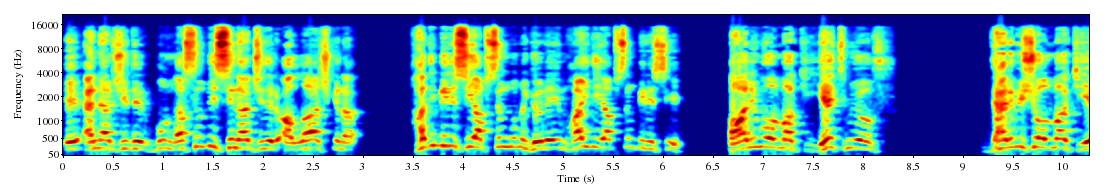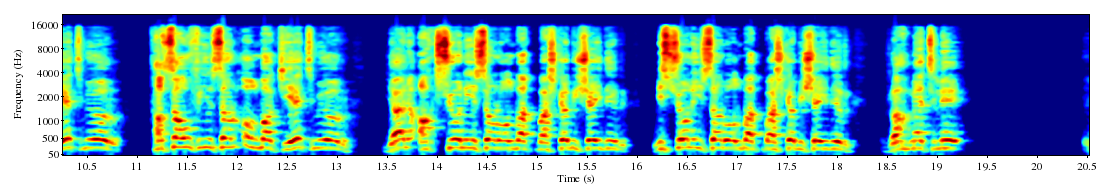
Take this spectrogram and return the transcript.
e, enerjidir, bu nasıl bir sinerjidir Allah aşkına? Hadi birisi yapsın bunu göreyim, haydi yapsın birisi. Alim olmak yetmiyor. Derviş olmak yetmiyor. Tasavvuf insan olmak yetmiyor. Yani aksiyon insan olmak başka bir şeydir. Misyon insan olmak başka bir şeydir. Rahmetli e,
